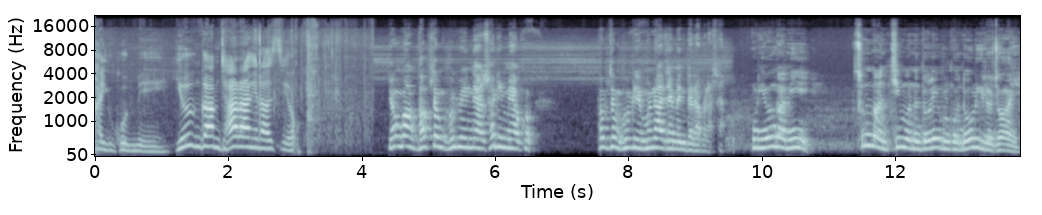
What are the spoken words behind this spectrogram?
아이고 매 영감 자랑이 났어요. 영광 법성 굴비 내가 소리 매고 법성 굴비 문화재면 들어버렸어 우리 영감이 술만 지면은 노래 부르고 놀기를 좋아해.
